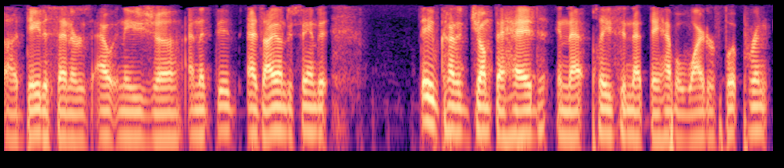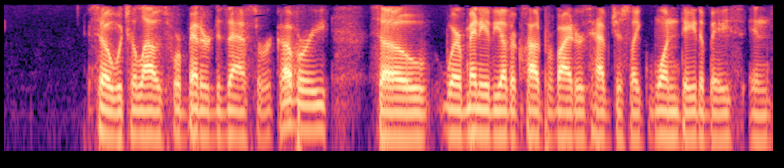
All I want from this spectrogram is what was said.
uh, data centers out in Asia, and it, it, as I understand it, they've kind of jumped ahead in that place in that they have a wider footprint, so which allows for better disaster recovery. So where many of the other cloud providers have just like one database in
